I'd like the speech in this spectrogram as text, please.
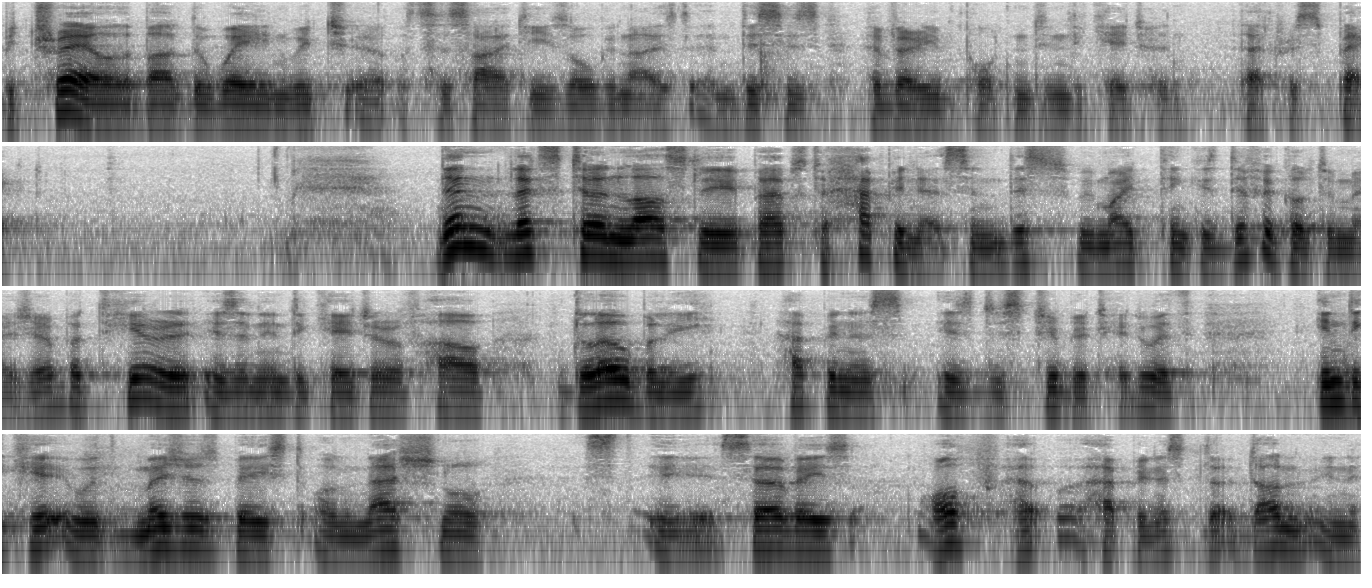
betrayal about the way in which uh, society is organized, and this is a very important indicator in that respect. Then let's turn lastly perhaps to happiness, and this we might think is difficult to measure, but here is an indicator of how globally happiness is distributed with, indica- with measures based on national uh, surveys of ha- happiness done in a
